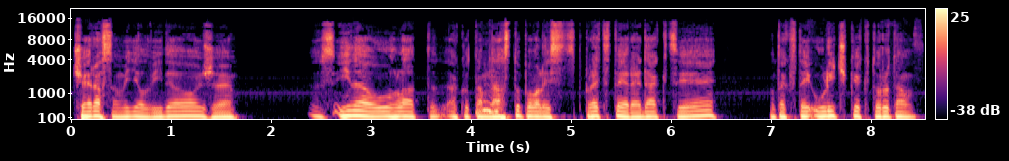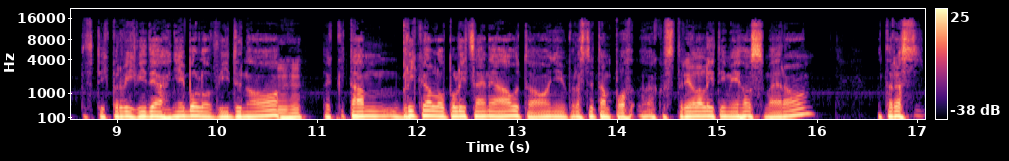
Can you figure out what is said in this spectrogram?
Včera som videl video, že z iného uhla, ako tam mm. nastupovali pred tej redakcie, no tak v tej uličke, ktorú tam v tých prvých videách nebolo vidno, mm-hmm. tak tam blikalo policajné auto. Oni proste tam po, ako strieľali tým jeho smerom. A teraz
